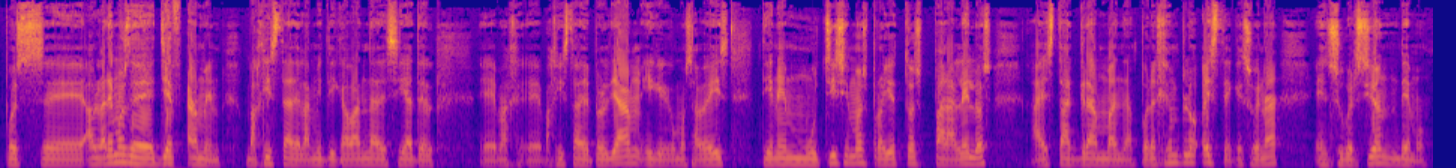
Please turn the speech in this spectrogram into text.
Pues eh, hablaremos de Jeff Amen, bajista de la mítica banda de Seattle, eh, eh, bajista de Pearl Jam y que como sabéis tiene muchísimos proyectos paralelos a esta gran banda. Por ejemplo, este que suena en su versión demo.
